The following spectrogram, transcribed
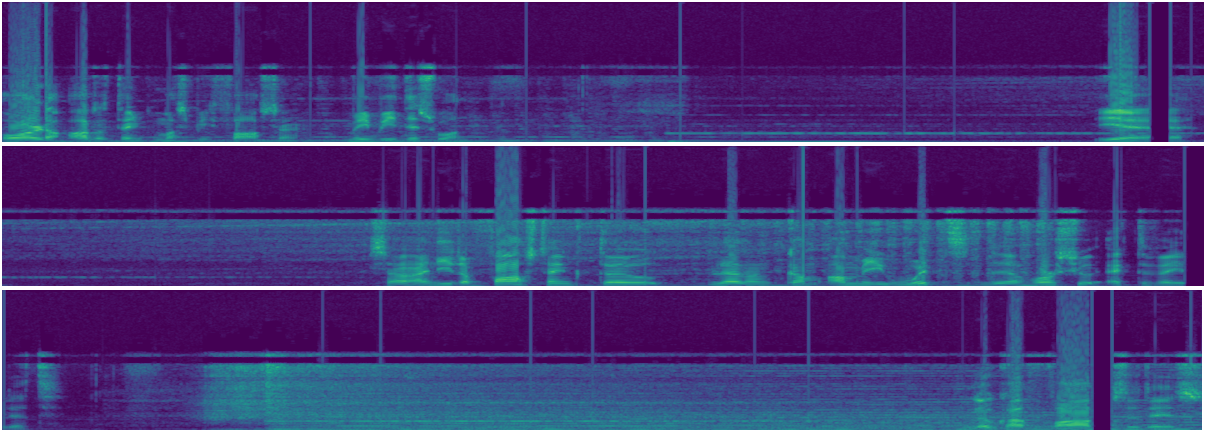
Or the other tank must be faster. Maybe this one. Yeah. So I need a fast tank to let him come on me with the horseshoe activated. Look how fast it is.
